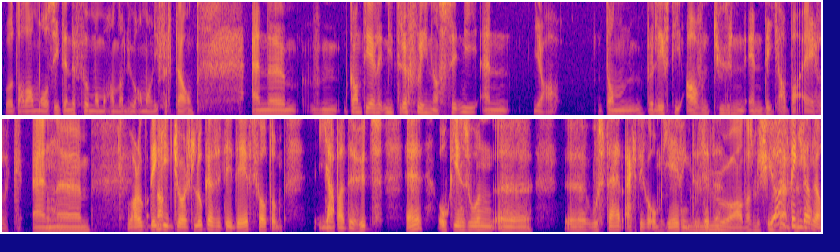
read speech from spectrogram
Wat dat allemaal ziet in de film, maar we gaan dat nu allemaal niet vertellen. En ehm, kan hij eigenlijk niet terugvliegen naar Sydney. En ja, dan beleeft hij avonturen in de Jabba eigenlijk. En, ehm, Waar ook, denk nou, ik, George Lucas het idee heeft gehad om Jabba de Hut hè, ook in zo'n eh, eh, woestijnachtige omgeving te zetten. Ja, dat is misschien Ja, ver ik denk dat wel.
